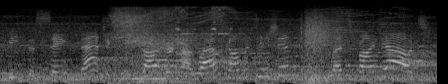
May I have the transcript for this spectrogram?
Repeat the same magic we saw during our last competition? Let's find out.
